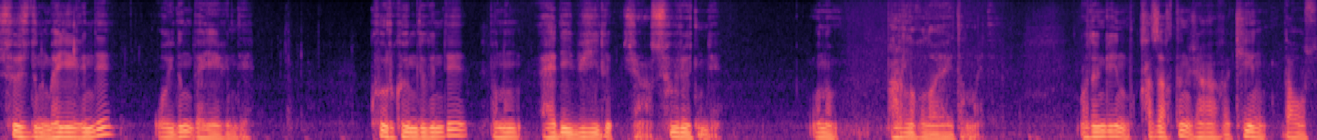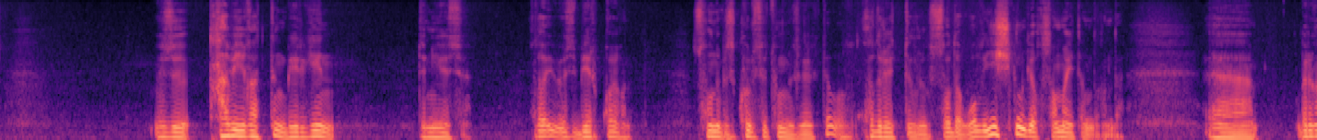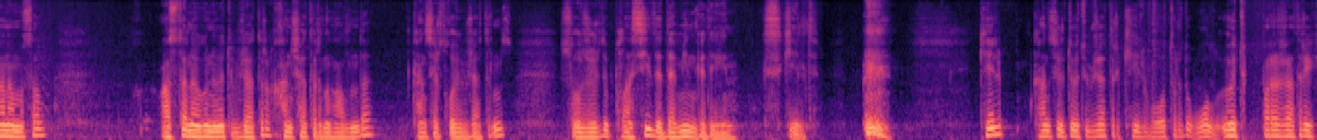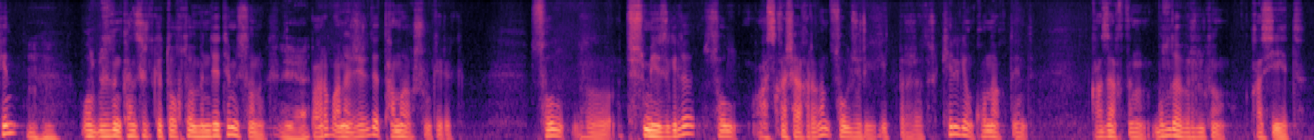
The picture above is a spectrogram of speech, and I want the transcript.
Сөздің мәйегінде ойдың дәйегінде. Көркемдігінде бұның әдебилік жаңағы суретінде. Оны барлығы олай айта алмайды. Одан кейін қазақтың жаңағы кең дауыс өзі табиғаттың берген дүниесі. Құдай өзі беріп қойған. Соны біз көрсетуіміз керек те ол құдіреттілігі сода ол ешкімге ұқсамайтындығында ә, бір ғана мысал. Астана күні өтіп жатыр хан шатырдың алдында концерт қойып жатырмыз. Сол жерде пласида доминго деген кісі келді. Келіп концерт өтіп жатыр келіп отырды. Ол өтіп бара жатыр екен. Ол біздің концертке тоқтау міндет емес оның. Иә. барып ана жерде тамақ ішу керек. Сол ы, түс мезгілі сол асқа шақырған сол жерге кетіп бара жатыр. Келген қонақты енді қазақтың бұл да бір үлкен қасиеті.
